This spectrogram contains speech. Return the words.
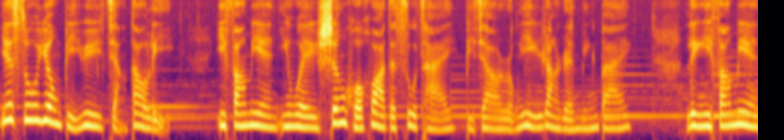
耶稣用比喻讲道理，一方面因为生活化的素材比较容易让人明白。另一方面，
